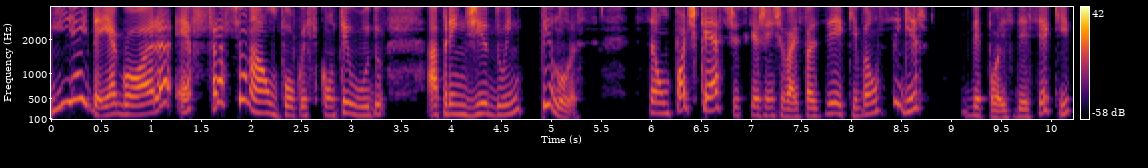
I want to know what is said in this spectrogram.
e a ideia agora é fracionar um pouco esse conteúdo aprendido em pílulas são podcasts que a gente vai fazer que vão seguir depois desse aqui,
